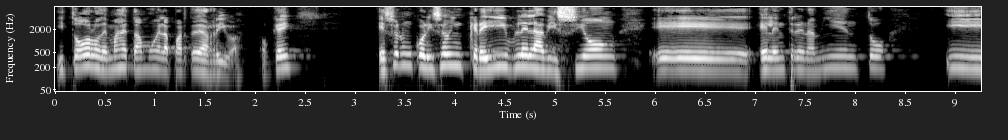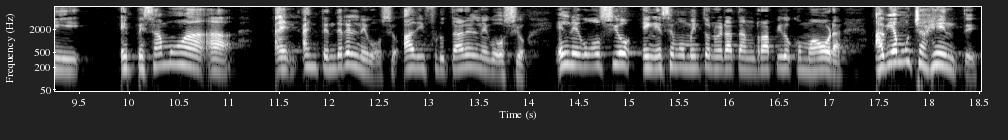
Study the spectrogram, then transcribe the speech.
Y todos los demás estamos en la parte de arriba. ¿Ok? Eso era un coliseo increíble, la visión, eh, el entrenamiento y empezamos a, a, entender el negocio, a disfrutar el negocio. El negocio en ese momento no era tan rápido como ahora. Había mucha gente,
